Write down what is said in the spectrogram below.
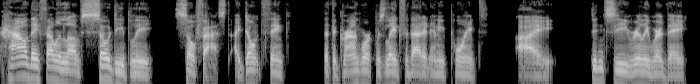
how they fell in love so deeply, so fast. I don't think that the groundwork was laid for that at any point. I didn't see really where they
